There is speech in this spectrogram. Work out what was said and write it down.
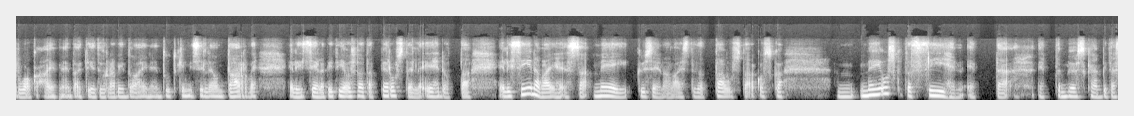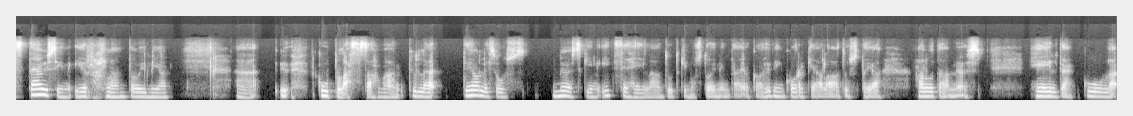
ruoka-aineen tai tietyn ravintoaineen tutkimisille on tarve. Eli siellä piti osata perustelle ehdottaa. Eli siinä vaiheessa me ei kyseenalaisteta taustaa, koska me ei uskota siihen, että, että myöskään pitäisi täysin irrallaan toimia ää, kuplassa, vaan kyllä teollisuus myöskin itse heillä on tutkimustoimintaa, joka on hyvin korkealaatuista ja halutaan myös heiltä kuulla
